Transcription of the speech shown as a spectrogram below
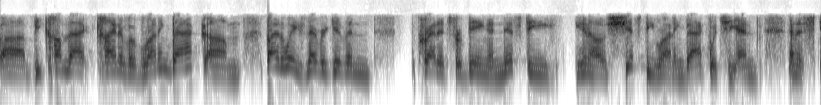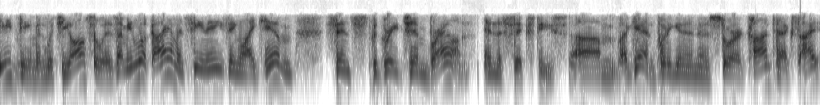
uh become that kind of a running back. Um by the way, he's never given credit for being a nifty you know, shifty running back, which he and and a speed demon, which he also is. I mean, look, I haven't seen anything like him since the great Jim Brown in the '60s. Um, again, putting it in an historic context, I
